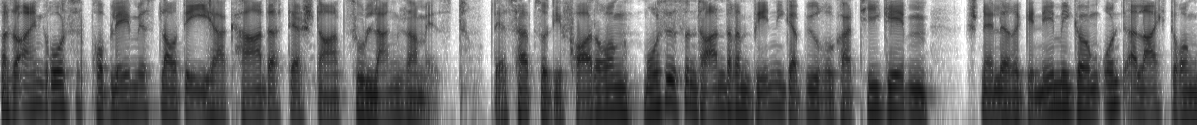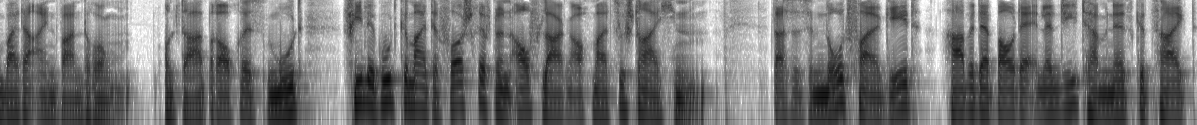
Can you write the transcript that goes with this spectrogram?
Also ein großes Problem ist laut DIHK, dass der Staat zu langsam ist. Deshalb so die Forderung, muss es unter anderem weniger Bürokratie geben, schnellere Genehmigung und Erleichterung bei der Einwanderung. Und da braucht es Mut, viele gut gemeinte Vorschriften und Auflagen auch mal zu streichen. Dass es im Notfall geht, habe der Bau der LNG-Terminals gezeigt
